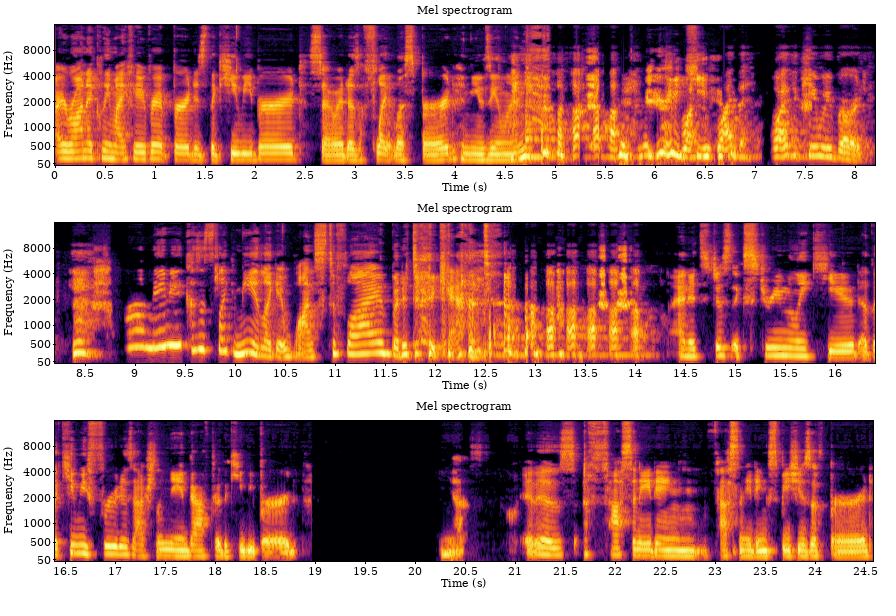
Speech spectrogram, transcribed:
ironically, my favorite bird is the kiwi bird. So it is a flightless bird in New Zealand. very why, cute. Why the, why the, kiwi bird? Maybe because it's like me, like it wants to fly, but it, it can't. and it's just extremely cute. The kiwi fruit is actually named after the kiwi bird. Yes it is a fascinating, fascinating species of bird.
